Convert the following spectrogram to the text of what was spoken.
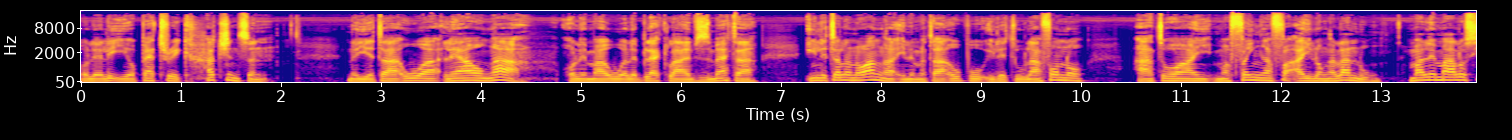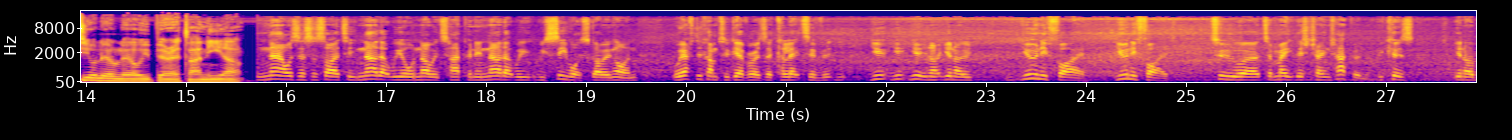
o le ali o Patrick Hutchinson. Na i e tā ua le ao ngā, o le mau le Black Lives Matter, i le talanoanga i le mata upu i le tūlafono, a toa ai ma whainga whaailonga lanu, ma le malosi o leo leo i Peretania. now as a society, now that we all know it's happening, now that we, we see what's going on, we have to come together as a collective, you, you, you, know, you know, unify, unified to, uh, to make this change happen. Because You know,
